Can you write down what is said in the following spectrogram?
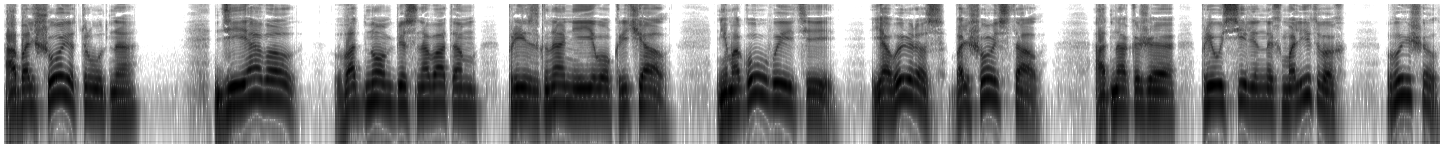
а большое трудно. Дьявол в одном бесноватом при изгнании его кричал «Не могу выйти, я вырос, большой стал». Однако же при усиленных молитвах вышел.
